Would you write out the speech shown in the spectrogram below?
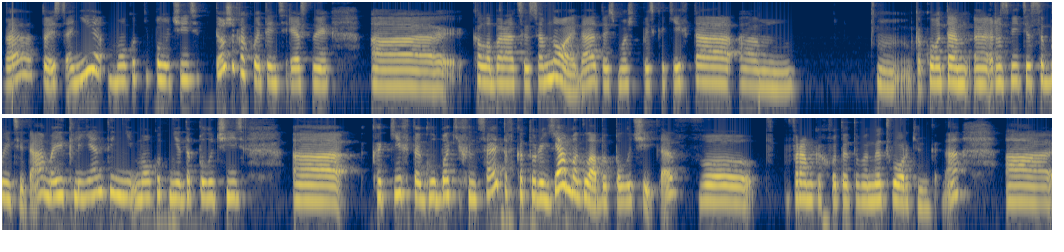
да, то есть они могут получить тоже какой-то интересный э, коллаборации со мной, да, то есть, может быть, каких-то эм, какого-то э, развития событий, да, мои клиенты не, могут недополучить э, каких-то глубоких инсайтов, которые я могла бы получить да, в, в рамках вот этого нетворкинга, да, а,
